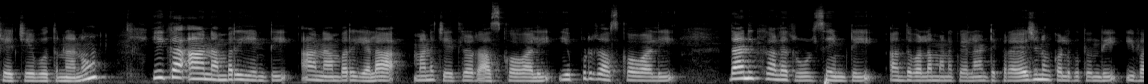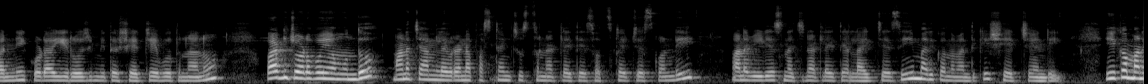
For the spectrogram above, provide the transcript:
షేర్ చేయబోతున్నాను. ఇక ఆ నంబర్ ఏంటి? ఆ నంబర్ ఎలా మన చేతిలో రాసుకోవాలి? ఎప్పుడు రాసుకోవాలి? దానికి గల రూల్స్ ఏమిటి? అందువల్ల మనకు ఎలాంటి ప్రయోజనం కలుగుతుంది? ఇవన్నీ కూడా ఈరోజు మీతో షేర్ చేయబోతున్నాను. వాటిని చూడబోయే ముందు మన ఛానల్ ఎవరైనా ఫస్ట్ టైం చూస్తున్నట్లయితే సబ్స్క్రైబ్ చేసుకోండి. మన వీడియోస్ నచ్చినట్లయితే లైక్ చేసి మరికొంతమందికి షేర్ చేయండి. ఇక మన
